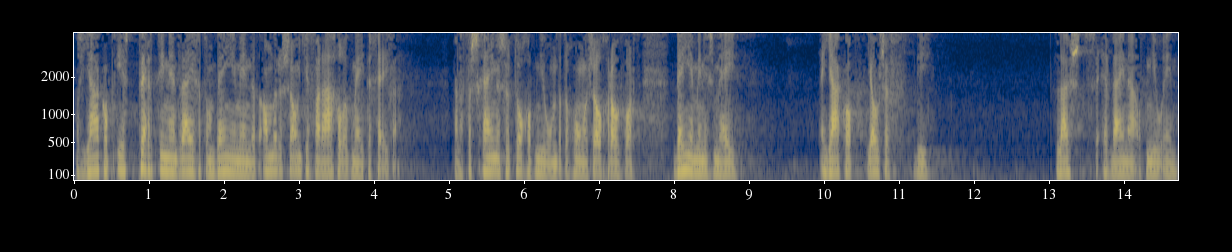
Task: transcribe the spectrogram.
Als Jacob eerst pertinent weigert om Benjamin, dat andere zoontje van Rachel, ook mee te geven. Maar dan verschijnen ze toch opnieuw, omdat de honger zo groot wordt. Benjamin is mee en Jacob, Jozef, die luistert er bijna opnieuw in.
